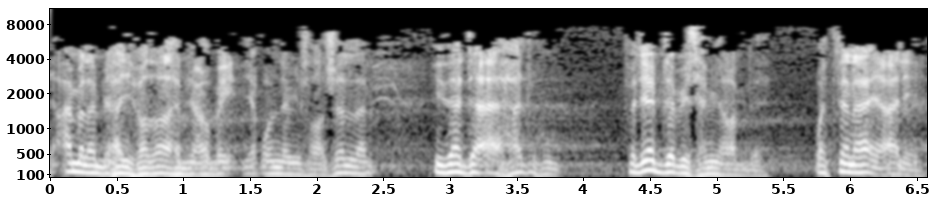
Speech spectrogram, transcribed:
عملا بحديث فضاله بن عبيد يقول النبي صلى الله عليه وسلم إذا دعا أحدهم فليبدأ بتحميد ربه والثناء عليه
